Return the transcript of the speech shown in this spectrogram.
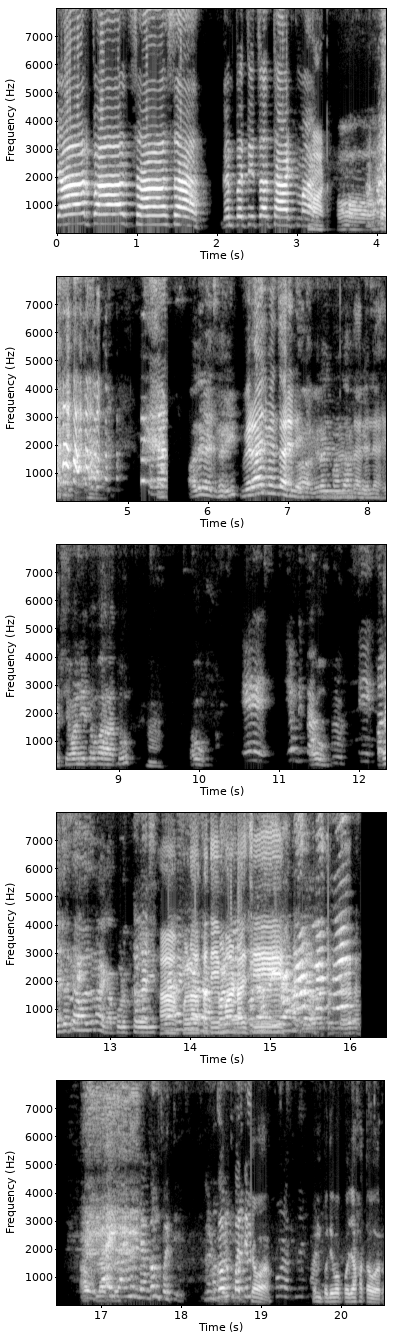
चार सात गणपतीचा थाट माट माठ. आले नाहीत घरी? विराजमान झालेले हा, विराजमान झालेले आहेत. शिवानी तो बरा तू हा. हो. ए योगिता. हो. हं, ती आता याच्यात आवाज नाही का पुढे? कळी हा पण आता ते मांडायची काय काय म्हणलं गणपती. गणपती बाप्पाच्या हातावर.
